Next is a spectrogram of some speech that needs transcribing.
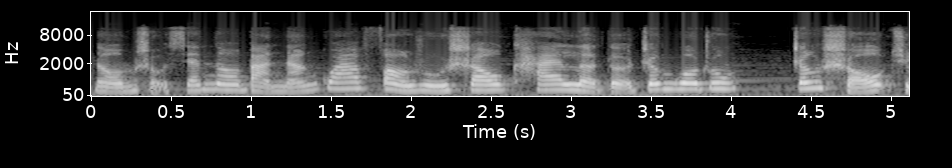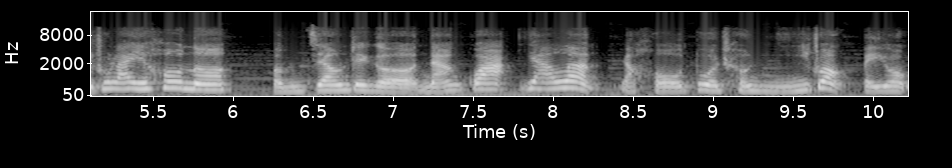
那我们首先呢，把南瓜放入烧开了的蒸锅中蒸熟，取出来以后呢，我们将这个南瓜压烂，然后剁成泥状备用。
